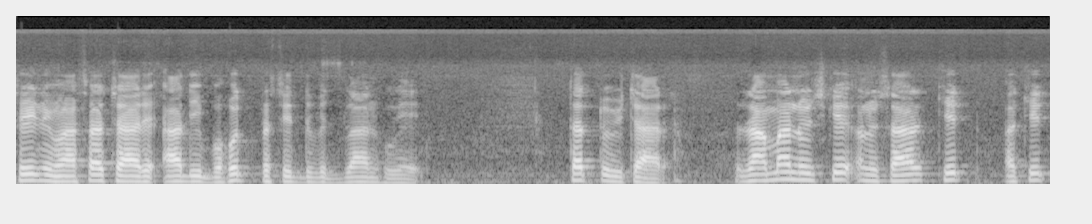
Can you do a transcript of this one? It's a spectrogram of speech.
श्रीनिवासाचार्य आदि बहुत प्रसिद्ध विद्वान हुए। तत्व विचार। रामानुज के अनुसार चित्त, अचित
